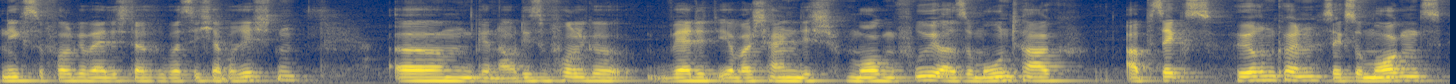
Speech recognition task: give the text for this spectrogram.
Nächste Folge werde ich darüber sicher berichten. Ähm, genau, diese Folge werdet ihr wahrscheinlich morgen früh, also Montag ab 6 hören können. 6 Uhr morgens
